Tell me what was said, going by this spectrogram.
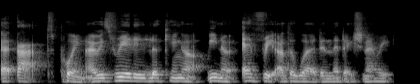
at that point. I was really looking up, you know, every other word in the dictionary,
